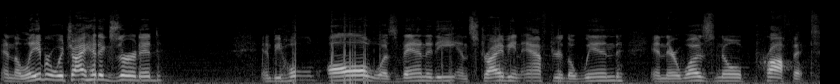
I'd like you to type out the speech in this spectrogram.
and the labor which I had exerted, and behold, all was vanity and striving after the wind, and there was no profit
